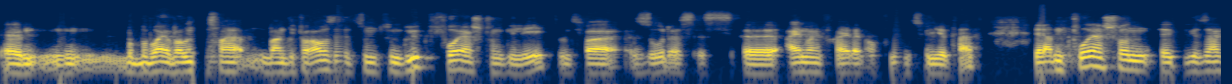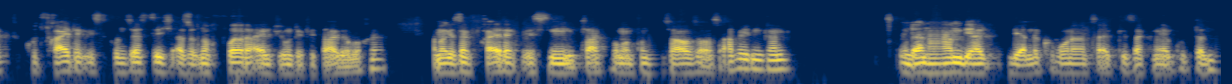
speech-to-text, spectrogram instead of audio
ähm, wobei bei uns war, waren die Voraussetzungen zum Glück vorher schon gelegt und zwar so, dass es äh, einwandfrei dann auch funktioniert hat. Wir hatten vorher schon äh, gesagt, gut, Freitag ist grundsätzlich, also noch vor der Einführung der Vier-Tage-Woche, haben wir gesagt, Freitag ist ein Tag, wo man von zu Hause aus arbeiten kann. Und dann haben wir halt während der Corona-Zeit gesagt, na gut, dann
